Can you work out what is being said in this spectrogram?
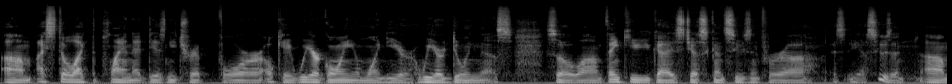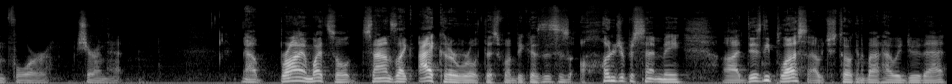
Um, I still like to plan that Disney trip for, okay, we are going in one year. We are doing this. So um, thank you, you guys, Jessica and Susan, for, uh, yeah, Susan, um, for sharing that. Now, Brian Wetzel sounds like I could have wrote this one because this is 100% me. Uh, Disney Plus, I was just talking about how we do that.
